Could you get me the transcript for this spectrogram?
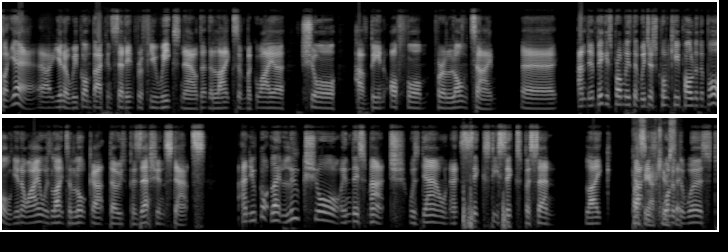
but yeah, uh, you know, we've gone back and said it for a few weeks now that the likes of Maguire, Shaw have been off form for a long time. Uh, and the biggest problem is that we just couldn't keep hold of the ball. You know, I always like to look at those possession stats. And you've got like Luke Shaw in this match was down at 66%. Like, Passing that is one of the worst.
